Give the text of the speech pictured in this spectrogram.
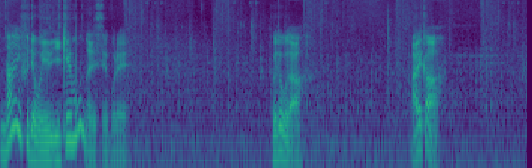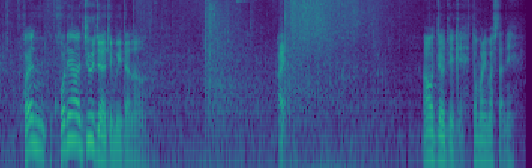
ナイフでもいけるもんなんですね、これ。これどこだあれか。これ、これは銃じゃないと無理だな。はい。あ、オッケーオッケーオッケー。止まりましたね。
